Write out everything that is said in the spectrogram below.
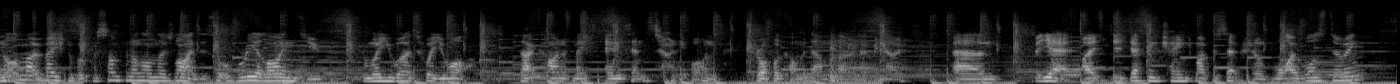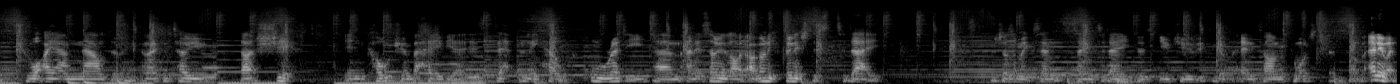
not a motivational book, but something along those lines. It sort of realigns you from where you were to where you are. that kind of makes any sense to anyone, drop a comment down below and let me know. Um, but yeah, I, it definitely changed my perception of what I was doing to what I am now doing. And I can tell you that shift in culture and behaviour is definitely helped already. Um, and it's only like, I've only finished this today, which doesn't make sense saying today because YouTube, you can go at any time, you can watch it at any time. Anyway,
